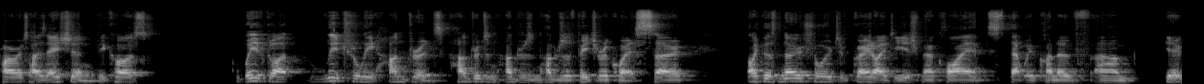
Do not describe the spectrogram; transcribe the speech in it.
prioritization because we've got literally hundreds, hundreds and hundreds and hundreds of feature requests. So like there's no shortage of great ideas from our clients that we've kind of um, you know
